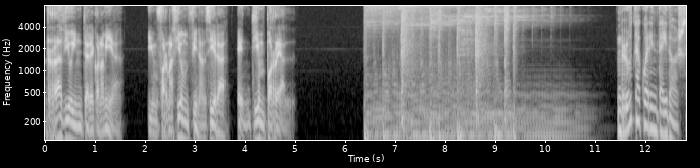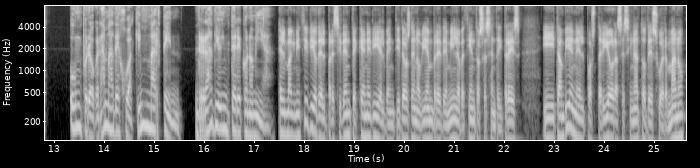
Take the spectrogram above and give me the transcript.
Radio Intereconomía. Información financiera en tiempo real. Ruta 42. Un programa de Joaquín Martín. Radio Intereconomía. El magnicidio del presidente Kennedy el 22 de noviembre de 1963 y también el posterior asesinato de su hermano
